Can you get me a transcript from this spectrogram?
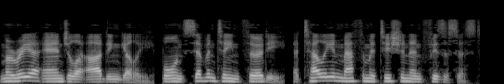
Maria Angela Ardinghelli born 1730, Italian mathematician and physicist.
